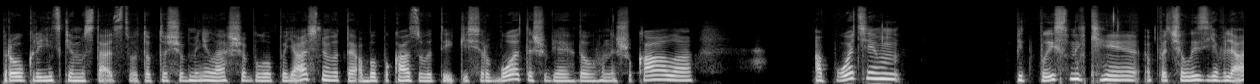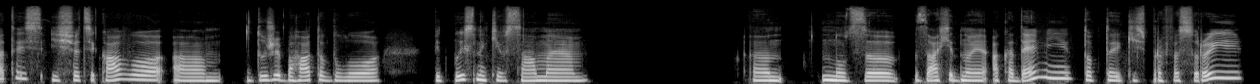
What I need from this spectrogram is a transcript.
про українське мистецтво. Тобто, щоб мені легше було пояснювати або показувати якісь роботи, щоб я їх довго не шукала. А потім підписники почали з'являтись, і що цікаво, дуже багато було підписників саме е, ну, з Західної академії, тобто якісь професори,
